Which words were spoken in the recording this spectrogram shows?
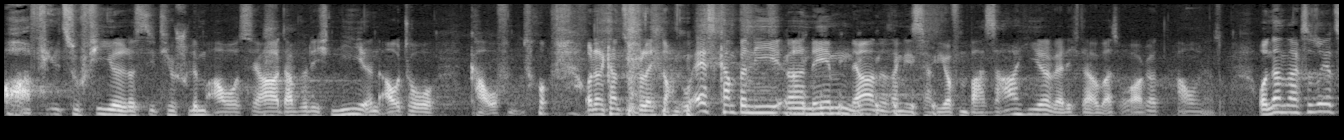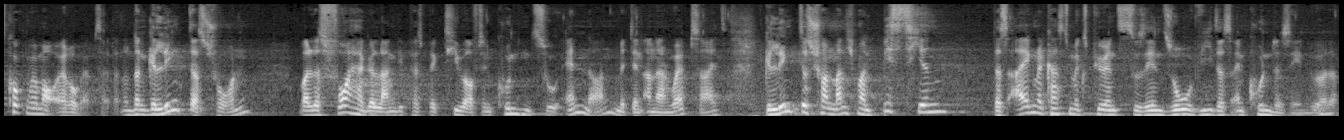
Oh, viel zu viel. Das sieht hier schlimm aus. Ja, da würde ich nie ein Auto kaufen. Und dann kannst du vielleicht noch eine US-Company äh, nehmen. Ja, und dann sagen die, ist ja wie auf dem Bazar hier, werde ich da übers Ohr gehauen. Und, so. und dann sagst du so, jetzt gucken wir mal eure Website an. Und dann gelingt das schon, weil es vorher gelang, die Perspektive auf den Kunden zu ändern mit den anderen Websites, gelingt es schon manchmal ein bisschen, das eigene Custom Experience zu sehen, so wie das ein Kunde sehen würde.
